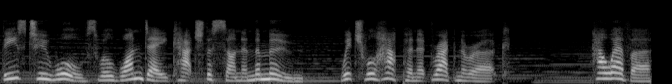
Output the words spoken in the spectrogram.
These two wolves will one day catch the sun and the moon, which will happen at Ragnarök. However,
